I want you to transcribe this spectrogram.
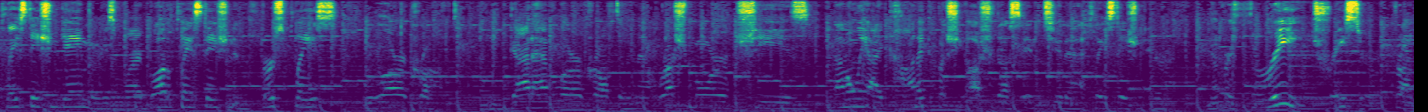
PlayStation game. The reason why I bought a PlayStation in the first place, Lara Croft. You gotta have Lara Croft in the Mount Rushmore. She's not only iconic, but she ushered us into that PlayStation era. Number three, Tracer from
